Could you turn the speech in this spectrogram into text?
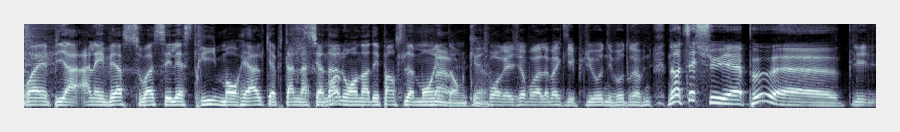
Ouais, puis à, à l'inverse, tu vois, c'est l'Estrie, Montréal, capitale nationale, Ouais. où on en dépense le moins. Ben, donc, les euh, trois régions probablement avec les plus hauts niveaux de revenus. Non, tu sais, je suis un peu. euh, les-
